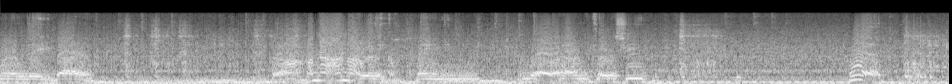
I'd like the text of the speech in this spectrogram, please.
whenever they die. So I'm not, I'm not really complaining about having to kill the sheep. What?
